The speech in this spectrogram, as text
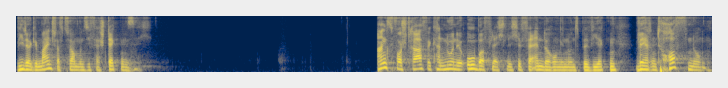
wieder Gemeinschaft zu haben und sie verstecken sich. Angst vor Strafe kann nur eine oberflächliche Veränderung in uns bewirken, während Hoffnung,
